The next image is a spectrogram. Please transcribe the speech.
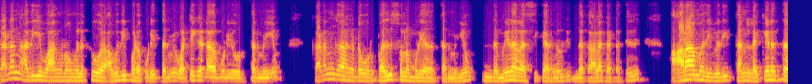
கடன் அதிகம் வாங்கினவங்களுக்கு ஒரு அவதிப்படக்கூடிய தன்மை வட்டி கட்டாத முடிய ஒரு தன்மையும் கடன்காரங்கிட்ட ஒரு பதில் சொல்ல முடியாத தன்மையும் இந்த மீனராசிக்காரங்களுக்கு இந்த காலகட்டத்தில் ஆறாம் அதிபதி தன் லக்கணத்தை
